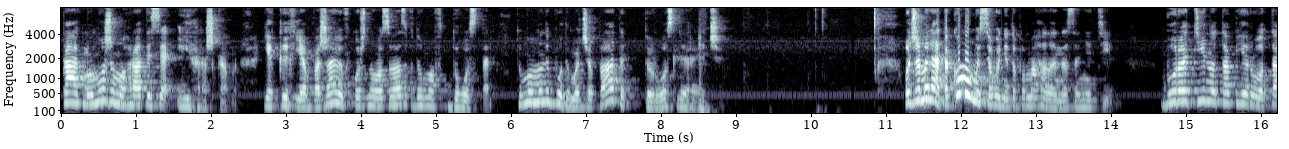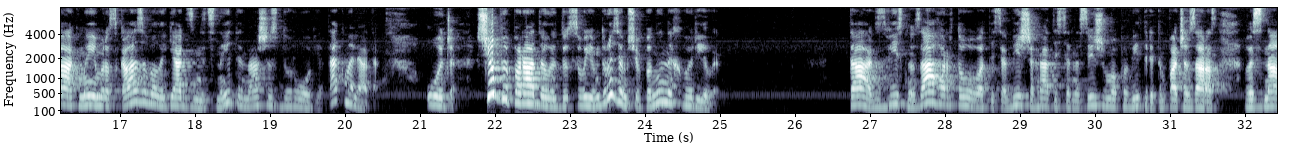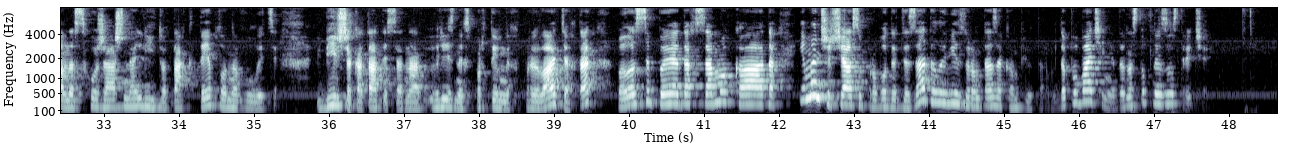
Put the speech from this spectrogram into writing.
Так, ми можемо гратися іграшками, яких я вважаю в кожного з вас вдома вдосталь. Тому ми не будемо чіпати дорослі речі. Отже, малята, кому ми сьогодні допомагали на занятті? Буратіно та П'єро. Так, ми їм розказували, як зміцнити наше здоров'я. Так, малята? Отже, що б ви порадили своїм друзям, щоб вони не хворіли? Так, звісно, загартовуватися, більше гратися на свіжому повітрі, тим паче зараз весна в нас схожа аж на літо, так тепло на вулиці. Більше кататися на різних спортивних приладдях, так, велосипедах, самокатах і менше часу проводити за телевізором та за комп'ютером. До побачення, до наступних зустрічей!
